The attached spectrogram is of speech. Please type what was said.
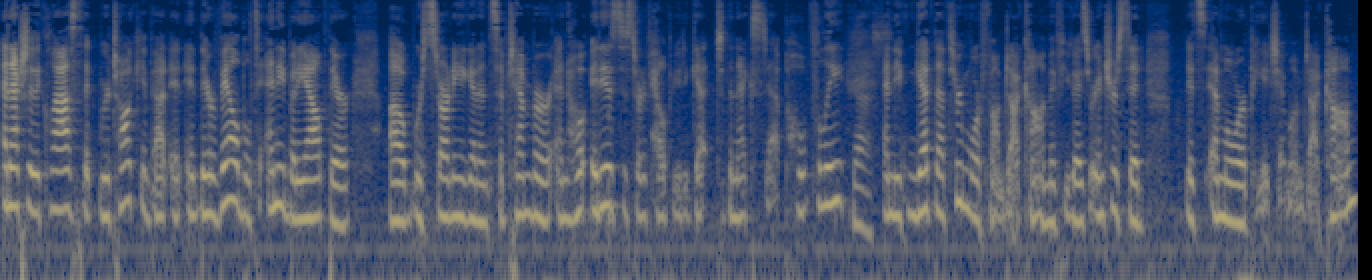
and actually, the class that we're talking about, it, it- they're available to anybody out there. Uh, we're starting again in September, and ho- it is to sort of help you to get to the next step, hopefully. Yes. And you can get that through morphmom.com if you guys are interested. It's morphmom.com.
